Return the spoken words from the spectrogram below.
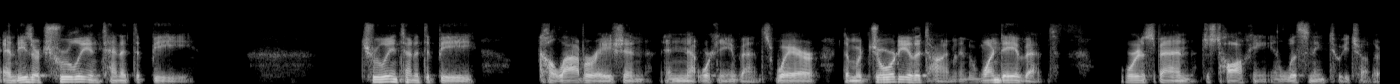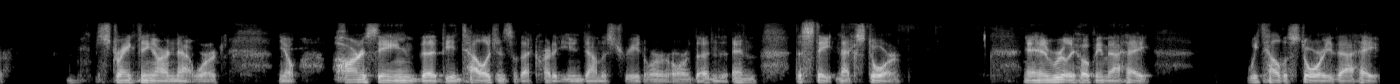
and these are truly intended to be truly intended to be collaboration and networking events where the majority of the time in the one day event we're going to spend just talking and listening to each other strengthening our network you know harnessing the the intelligence of that credit union down the street or or the and the state next door and really hoping that hey we tell the story that hey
